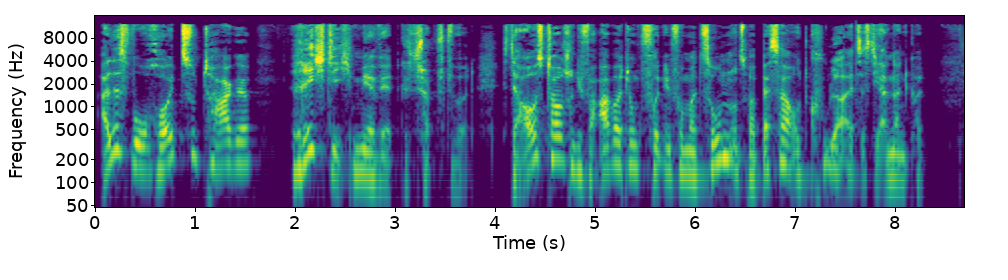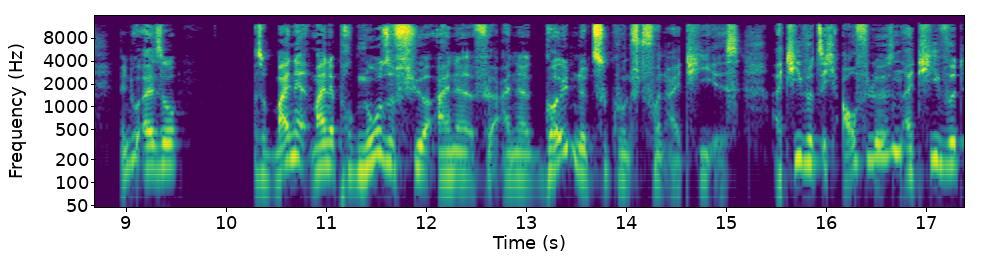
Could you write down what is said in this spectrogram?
Alles, wo heutzutage richtig Mehrwert geschöpft wird, ist der Austausch und die Verarbeitung von Informationen und zwar besser und cooler, als es die anderen können. Wenn du also also meine, meine Prognose für eine, für eine goldene Zukunft von IT ist, IT wird sich auflösen, IT wird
